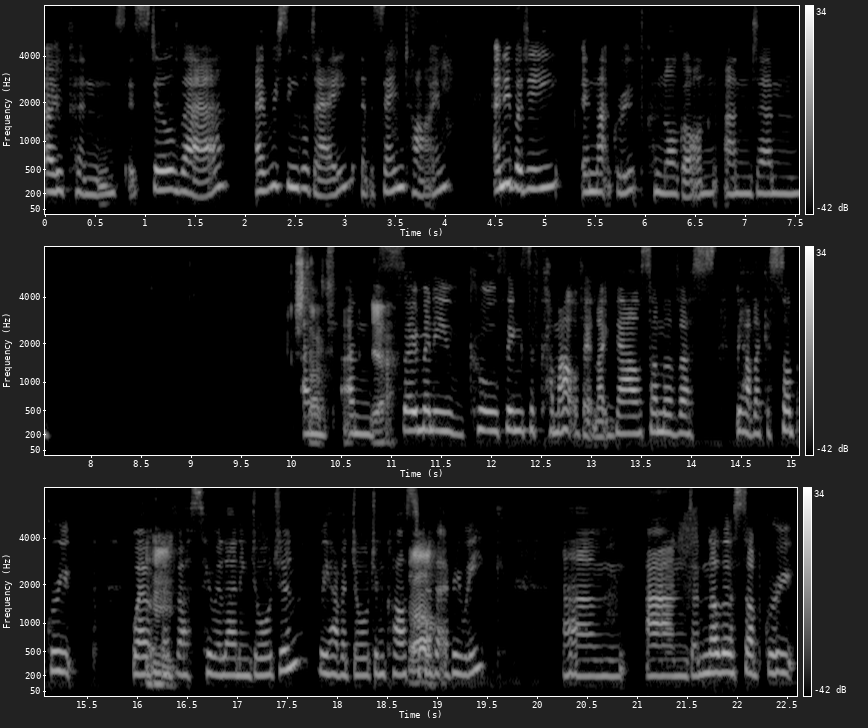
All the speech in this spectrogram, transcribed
opens it's still there every single day at the same time. Anybody in that group can log on and um and, and yeah. so many cool things have come out of it. Like now some of us we have like a subgroup where Mhm. of us who are learning georgian we have a georgian class Wow. together every week um, and another subgroup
